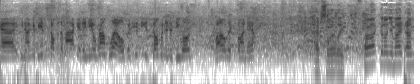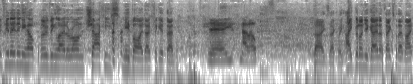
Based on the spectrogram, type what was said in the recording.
Uh, you know, he'll be at the top of the market and he'll run well, but is he as dominant as he was? Well, let's find out. Absolutely. All right, good on you, mate. Um, if you need any help moving later on, Sharky's nearby. Don't forget that. Yeah, he's no help. No, exactly. Hey, good on you, Gator. Thanks for that, mate.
